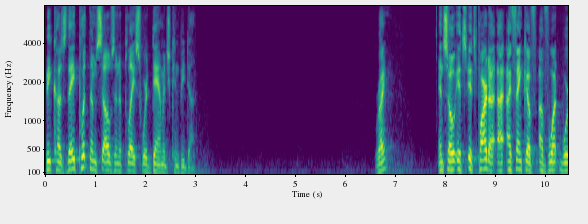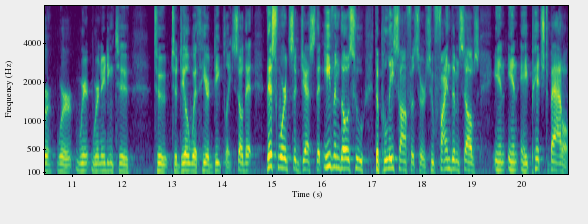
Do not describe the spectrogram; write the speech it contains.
because they put themselves in a place where damage can be done. Right? And so it's, it's part, of, I, think, of, of what we're, we're, we're, we're needing to, to, to deal with here deeply. So that this word suggests that even those who, the police officers who find themselves in, in a pitched battle,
